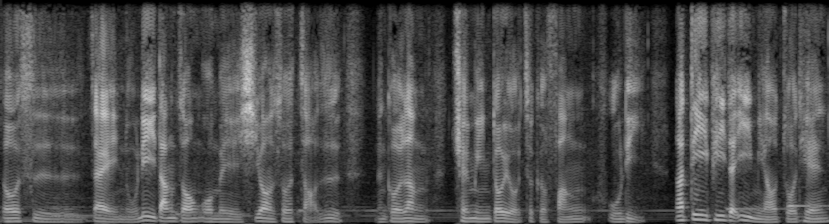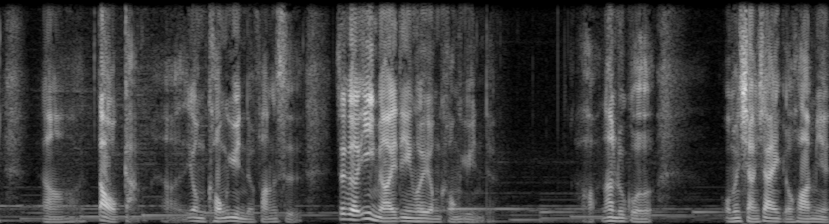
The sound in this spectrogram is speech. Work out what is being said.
都是在努力当中。我们也希望说早日能够让全民都有这个防护力。那第一批的疫苗昨天啊到港啊，用空运的方式，这个疫苗一定会用空运的。好，那如果我们想象一个画面，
